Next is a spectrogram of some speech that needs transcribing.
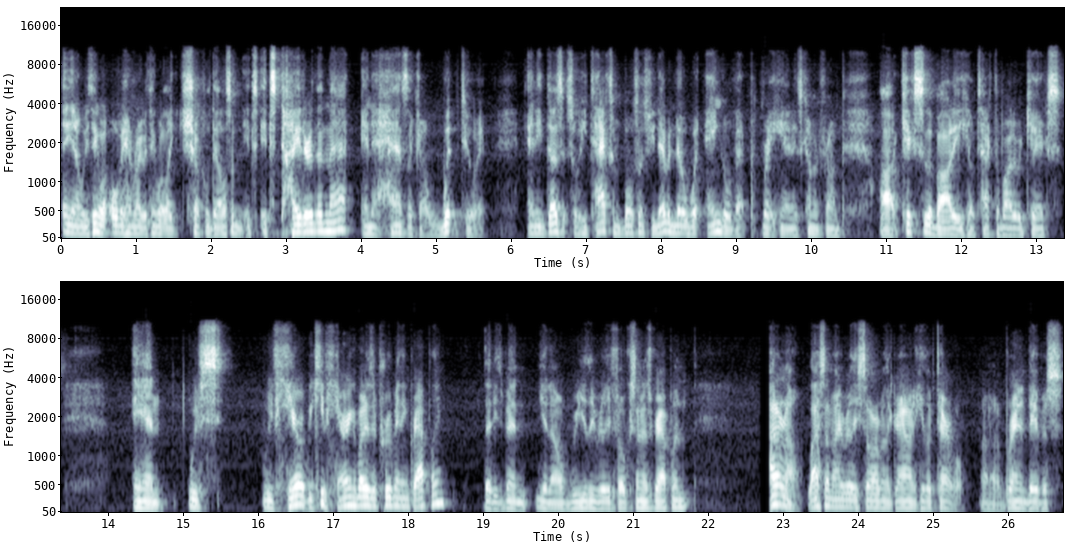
you know, we think about overhand right, we think about like Chuck Liddell something. It's it's tighter than that, and it has like a whip to it. And he does it, so he tacks them both sides. You never know what angle that right hand is coming from. Uh, kicks to the body, he'll attack the body with kicks, and we've we've hear we keep hearing about his improvement in grappling, that he's been, you know, really, really focused on his grappling. I don't know. Last time I really saw him on the ground, he looked terrible. Uh, Brandon Davis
